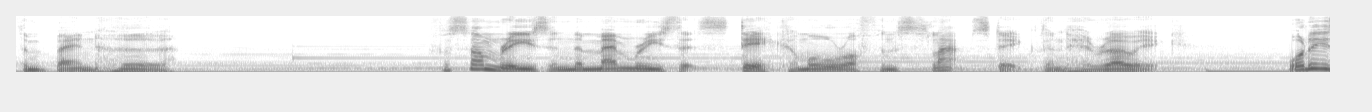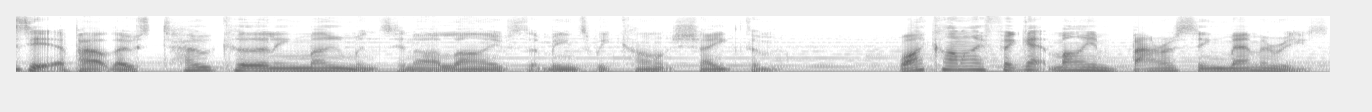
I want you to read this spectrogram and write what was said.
than Ben Hur? For some reason, the memories that stick are more often slapstick than heroic. What is it about those toe curling moments in our lives that means we can't shake them? Why can't I forget my embarrassing memories?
